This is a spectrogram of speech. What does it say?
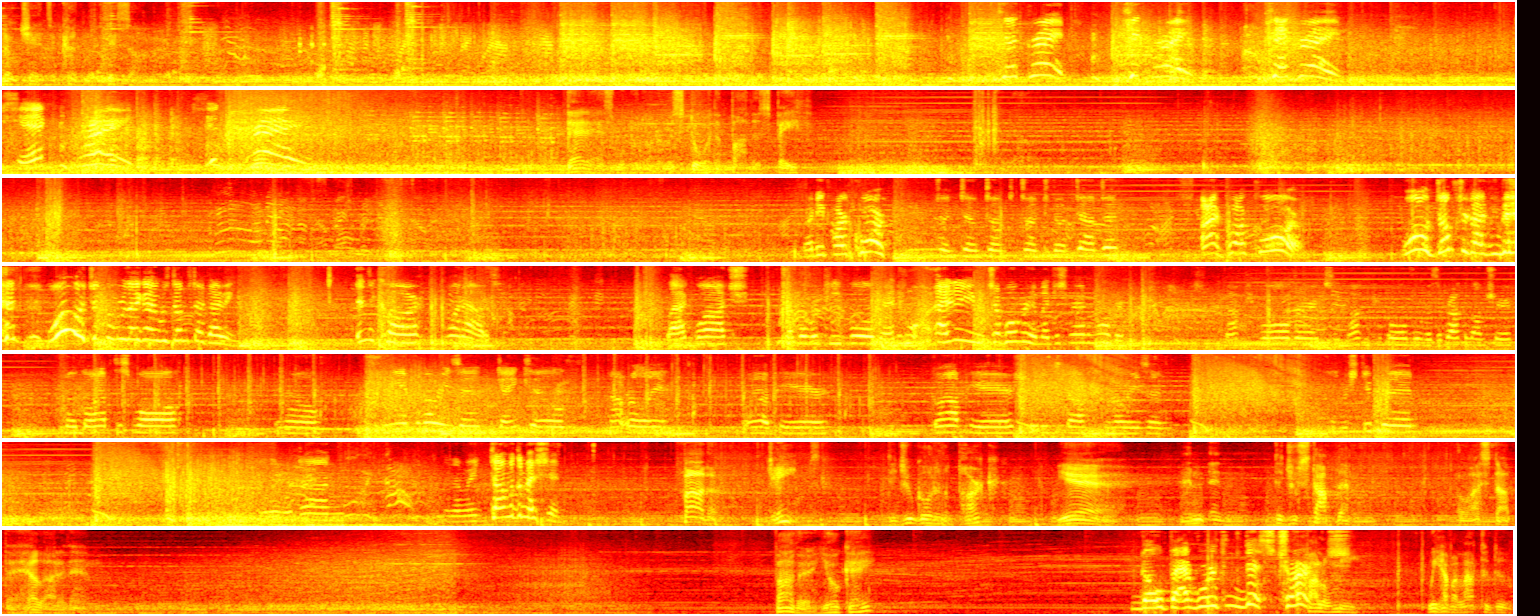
No chance of cutting with this armor. Kick rain! Kick rain! Kick rain! Kick rain! Kick rain! That ass whooping ought to restore the father's faith. Ready parkour! Dun dun dun dun dun dun dun. I'm parkour! Whoa, dumpster diving, man! Whoa, I jumped over that guy who was dumpster diving. In the car, one out. Black watch, jump over people. I didn't even jump over him. I just ran him over. knock people over, just knocking people over with a rocket launcher. You know, going up this wall. You know, shooting it for no reason, getting killed. Not really. Going up here. Going up here, shooting stuff for no reason. Because we're stupid. And then we're done. And then we're done with the mission. Father! James, did you go to the park? Yeah. And, and did you stop them? Oh, I stopped the hell out of them. Father, you okay? No bad words in this church. Follow me. We have a lot to do.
